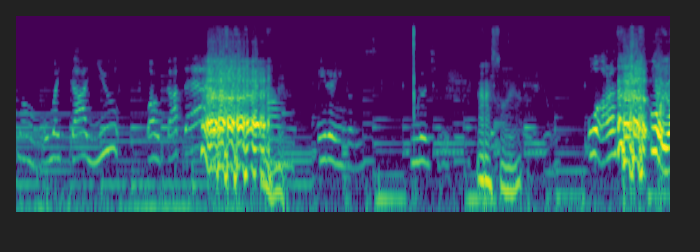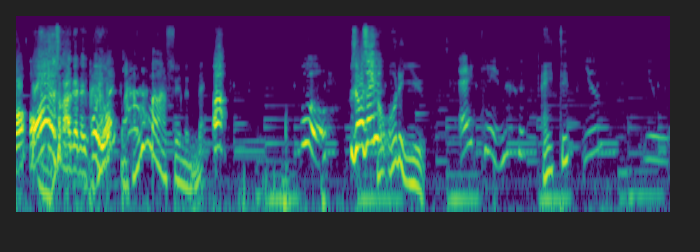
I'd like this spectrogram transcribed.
No. Oh my god. You. Wow. Got that. um. Little English. English. 알았어요. 오 알았어. 우요. 어, 저 가게 우요. 나 한국말 할 수 있는데. 아, 뭐야? bisa bahasa How Inggris? old are you? 18. 18? you. You.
